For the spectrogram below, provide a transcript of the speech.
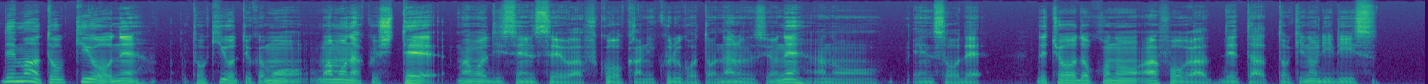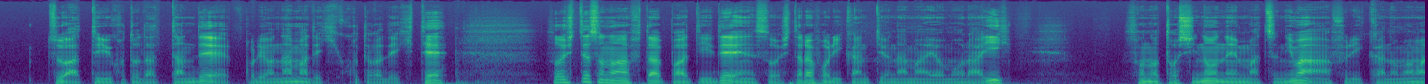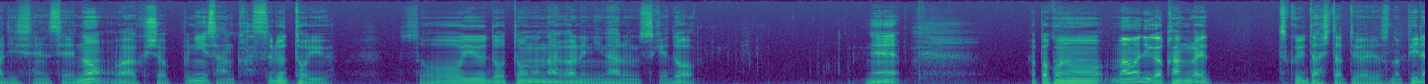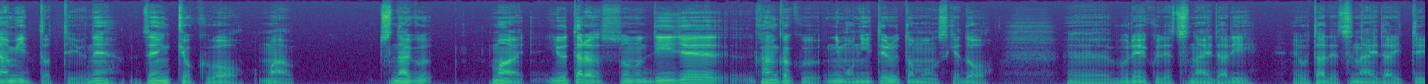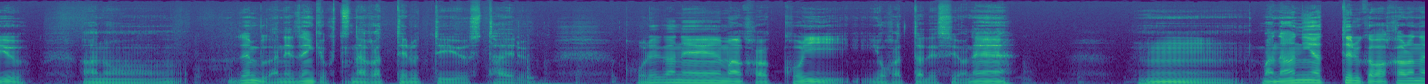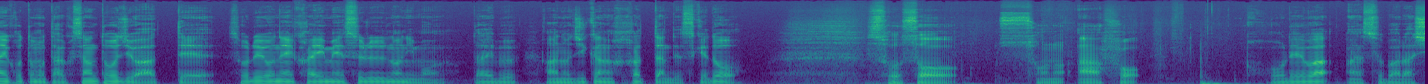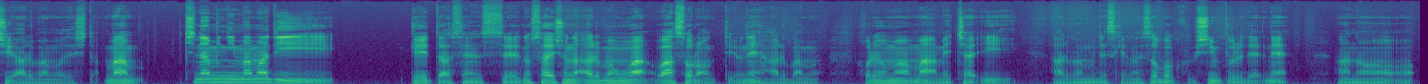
でまあ時をね時をっていうかもう間もなくしてママディ先生は福岡に来ることになるんですよねあの演奏で。でちょうどこのアフォが出た時のリリースツアーっていうことだったんでこれを生で聴くことができてそしてそのアフターパーティーで演奏したらフォリカンっていう名前をもらいその年の年末にはアフリカのママディ先生のワークショップに参加するというそういう怒涛の流れになるんですけどね。やっぱこのママディが考え作り出したと言われるそのピラミッドっていうね全曲をまあつなぐ。まあ言うたらその DJ 感覚にも似てると思うんですけど、えー、ブレイクでつないだり歌でつないだりっていうあのー、全部がね全曲つながってるっていうスタイル。これがねまあかっこいい良かったですよね。うん。まあ何やってるかわからないこともたくさん当時はあってそれをね解明するのにもだいぶあの時間がかかったんですけどそうそう。そのアフォ。これは素晴らしいアルバムでした。まあちなみにママディケイター先生の最初のアルバムは「ワーソロン」っていうねアルバム。これはまあまあめっちゃいいアルバムですけどね。素朴シンプルでねあの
